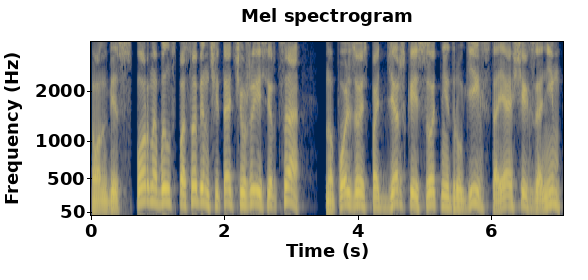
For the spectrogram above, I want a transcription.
Он бесспорно был способен читать чужие сердца, но, пользуясь поддержкой сотни других, стоящих за ним,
